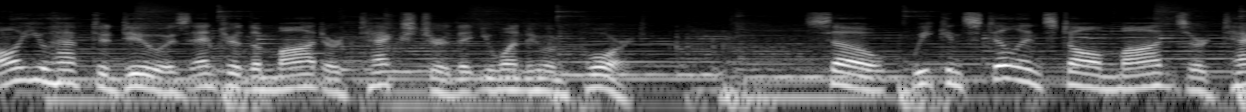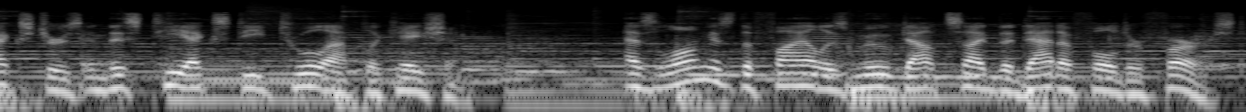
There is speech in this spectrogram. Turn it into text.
all you have to do is enter the mod or texture that you want to import. So, we can still install mods or textures in this TXD tool application. As long as the file is moved outside the data folder first.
